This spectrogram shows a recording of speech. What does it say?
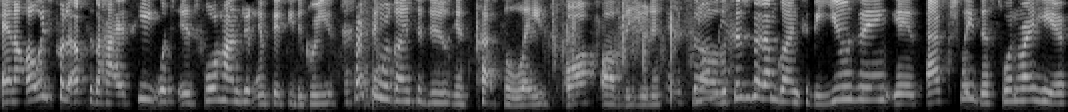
And I always put it up to the highest heat, which is 450 degrees. The first thing we're going to do is cut the lace off of the unit. Okay, so the scissors that I'm going to be using is actually this one right here.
